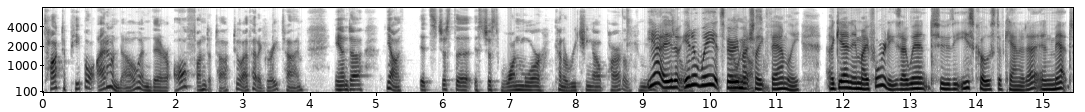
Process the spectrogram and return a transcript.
talk to people I don't know, and they're all fun to talk to. I've had a great time, and uh, you know, it's just a it's just one more kind of reaching out part of the community. Yeah, in a, in a way, it's very really much like family. Again, in my 40s, I went to the east coast of Canada and met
